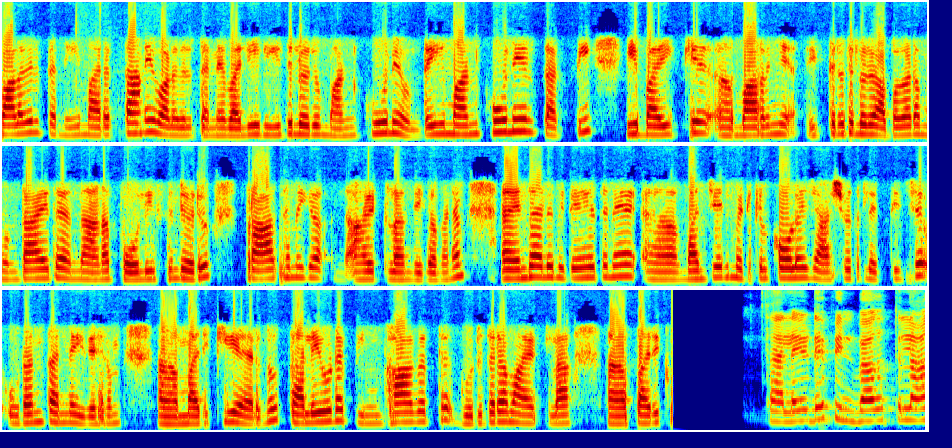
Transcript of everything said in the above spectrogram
വളവിൽ തന്നെ ഈ മരത്താണി വളവിൽ തന്നെ വലിയ രീതിയിലൊരു മൺകൂനയുണ്ട്. ഈ മൺകൂനയിൽ തട്ടി ഈ ബൈക്ക് മറിഞ്ഞ് ഇത്തരത്തിലൊരു അപകടം ഉണ്ടായത് എന്നാണ് പോലീസിന്റെ ഒരു പ്രാഥമിക ആയിട്ടുള്ള നിഗമനം. എന്തായാലും ഇദ്ദേഹത്തിനെ മഞ്ചേരി മെഡിക്കൽ കോളേജ് ആശുപത്രിയിൽ എത്തിച്ച് ഉടൻ തന്നെ ഇദ്ദേഹം മരിക്കുകയായിരുന്നു. തലയുടെ പിൻഭാഗത്ത് ഗുരുതരമായിട്ടുള്ള പരിക്ക് തലയുടെ പിൻഭാഗത്തുള്ള ആ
